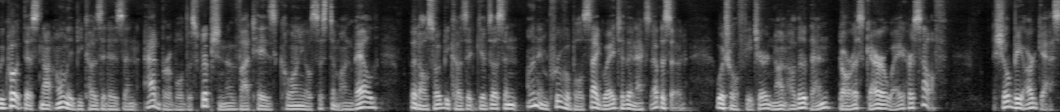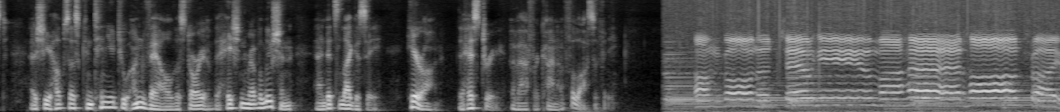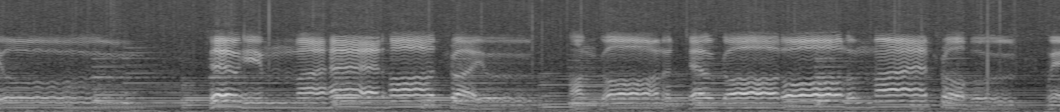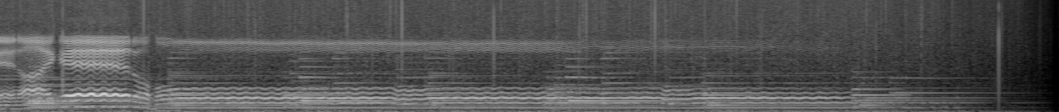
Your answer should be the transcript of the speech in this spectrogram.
We quote this not only because it is an admirable description of Vastey's colonial system unveiled, but also because it gives us an unimprovable segue to the next episode, which will feature none other than Doris Garraway herself. She'll be our guest as she helps us continue to unveil the story of the Haitian Revolution and its legacy here on The History of Africana Philosophy. Gonna tell him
